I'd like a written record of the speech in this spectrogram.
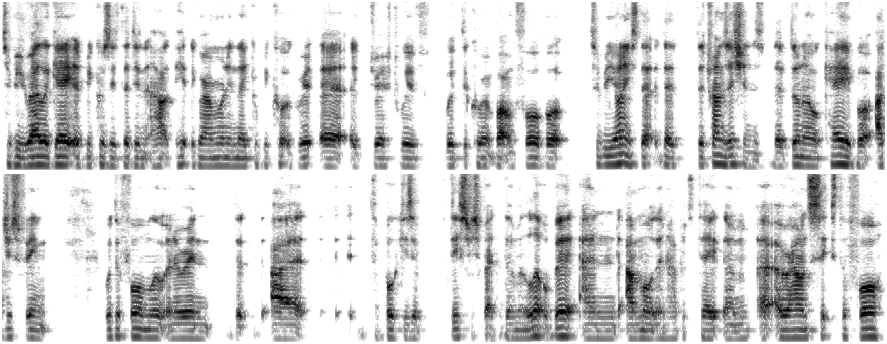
to be relegated because if they didn't hit the ground running, they could be cut uh, adrift with with the current bottom four. But to be honest, the, the, the transitions they've done okay. But I just think with the form Luton are in, that uh, the bookies have disrespected them a little bit, and I'm more than happy to take them around six to four.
